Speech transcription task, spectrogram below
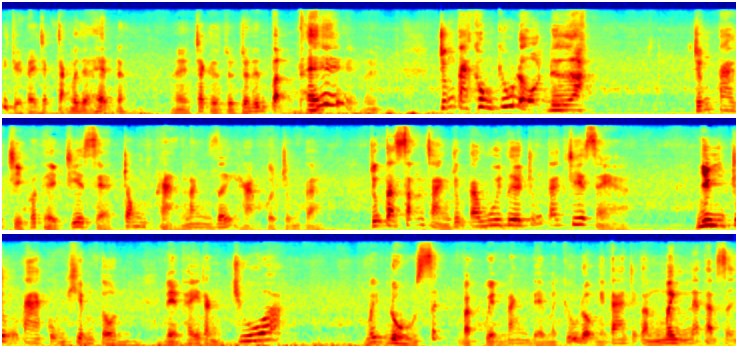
cái chuyện này chắc chẳng bao giờ hết đâu. Ờ, chắc là cho, cho đến tận thế. Chúng ta không cứu độ được. Chúng ta chỉ có thể chia sẻ trong khả năng giới hạn của chúng ta. Chúng ta sẵn sàng chúng ta vui tươi chúng ta chia sẻ nhưng chúng ta cũng khiêm tốn để thấy rằng Chúa mới đủ sức và quyền năng để mà cứu độ người ta. Chứ còn mình nó thật sự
